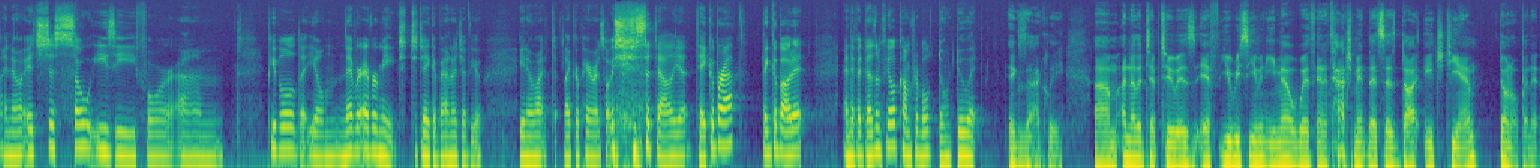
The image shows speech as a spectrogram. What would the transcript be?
I know. It's just so easy for um, people that you'll never ever meet to take advantage of you. You know what? Like our parents always used to tell you take a breath, think about it, and if it doesn't feel comfortable, don't do it. Exactly. Um, another tip too is if you receive an email with an attachment that says .htm, don't open it.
